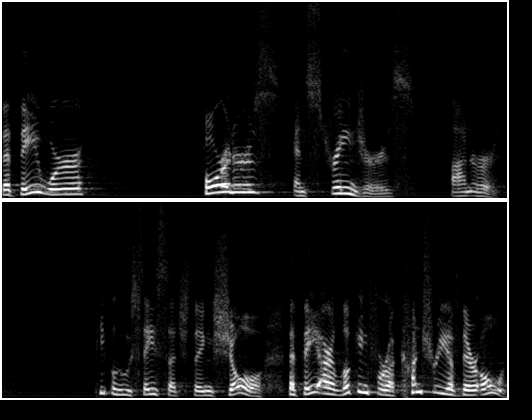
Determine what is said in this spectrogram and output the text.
that they were foreigners and strangers on earth people who say such things show that they are looking for a country of their own.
